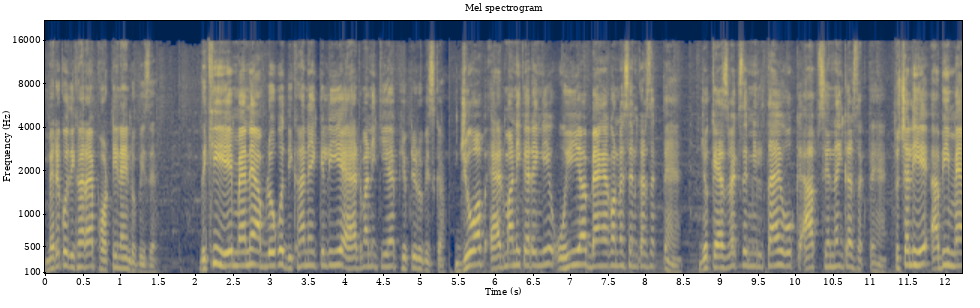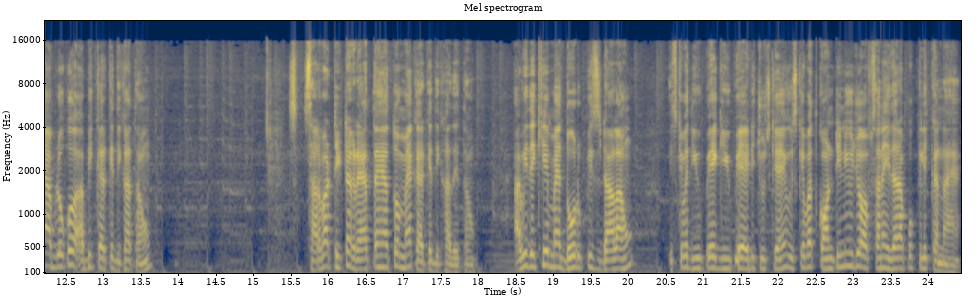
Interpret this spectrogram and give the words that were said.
मेरे को दिखा रहा है फोर्टी नाइन रुपीज़ है। देखिए, ये मैंने आप लोगों को दिखाने के लिए ऐड मनी किया है फिफ्टी रुपीज़ का। जो आप ऐड मनी करेंगे, वही आप बैंक अकाउंट में सेंड कर सकते हैं। जो कैशबैक से मिलता है, वो आप से नहीं कर सकते हैं। तो चलिए, अभी मैं आप लोगों को अभी करके दिखाता हूँ। सर्वर ठीक ठाक रहते हैं तो मैं करके दिखा देता हूँ। अभी देखिए, मैं दो रुपीज़ डाला हूँ। इसके बाद यू पी एक यू पी आई चूज़ किया है। उसके बाद कंटिन्यू जो ऑप्शन है, इधर आपको क्लिक करना है।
